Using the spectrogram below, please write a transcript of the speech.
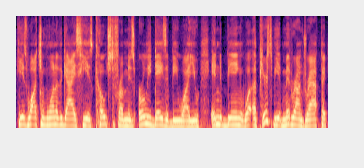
he is watching one of the guys he has coached from his early days at BYU into being what appears to be a mid round draft pick.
